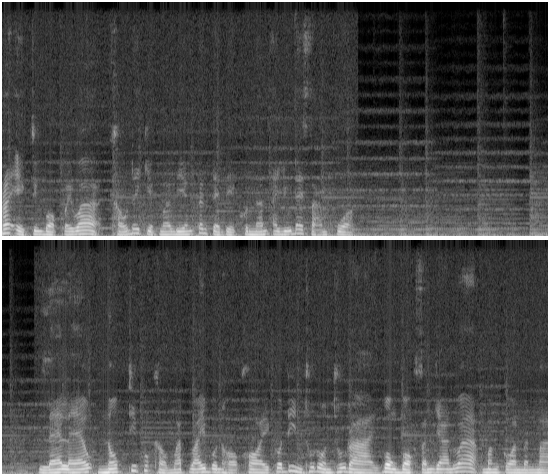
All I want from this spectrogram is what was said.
พระเอกจึงบอกไปว่า เขาได้เก็บมาเลี้ยงตั้งแต่เด็กคนนั้นอายุได้สามขวบ และแล้วนกที่พวกเขามัดไว้บนหอคอยก็ดิ้นทุรนทุราย บ่งบอกสัญญาณว่ามังกรมันมา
